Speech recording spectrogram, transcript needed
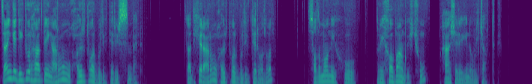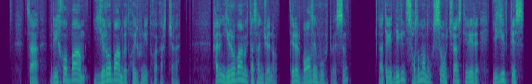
За ингээд 1-р хаадын 12 дугаар бүлэг дээр ирсэн байна. За тэгэхээр 12 дугаар бүлэг дээр болвол Соломоны хүү Рехобам гихч хүн хаан ширээг нь өвлж авдаг. За Рихобам, Еробам гэд хоёр хүний тухай гарч байгаа. Харин Еробамыг та санаж байна уу? Тэрээр боолын хүүхэд байсан. За тэгээд нэгэнд Соломон өгсөн учраас тэрээр Египтээс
